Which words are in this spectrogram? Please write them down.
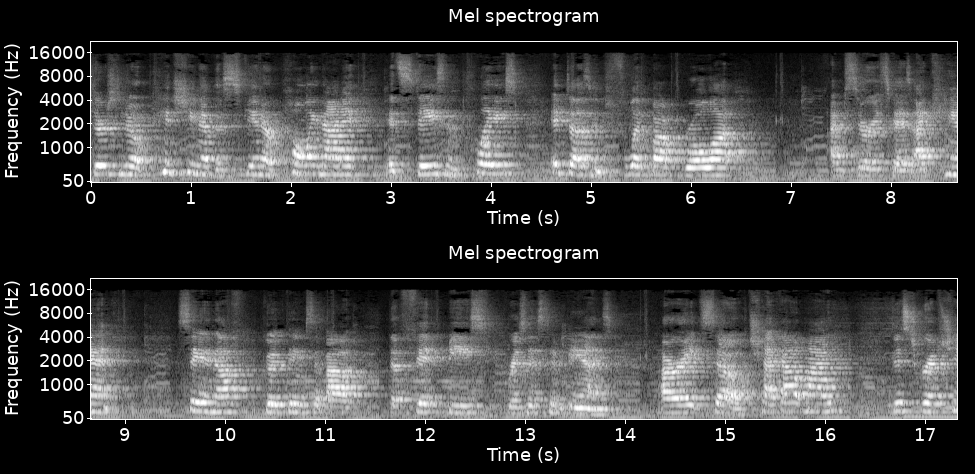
There's no pinching of the skin or pulling on it. It stays in place. It doesn't flip up, roll up. I'm serious guys, I can't say enough good things about the FitBeast resistant bands. All right, so check out my description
